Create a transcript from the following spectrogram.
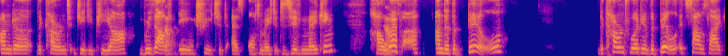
under the current GDPR without yeah. being treated as automated decision making. However, yeah. under the bill, the current wording of the bill, it sounds like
